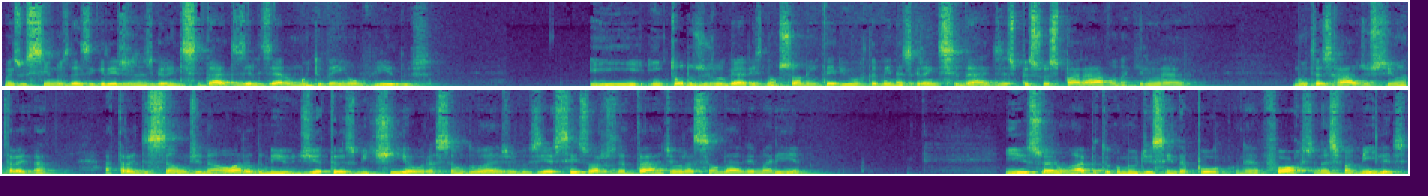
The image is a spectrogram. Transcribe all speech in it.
Mas os sinos das igrejas nas grandes cidades, eles eram muito bem ouvidos. E em todos os lugares, não só no interior, também nas grandes cidades, as pessoas paravam naquele horário. Muitas rádios tinham a, tra a, a tradição de, na hora do meio-dia, transmitir a oração do Ângelus e às seis horas da tarde a oração da Ave Maria. E isso era um hábito, como eu disse ainda há pouco, né? forte nas famílias,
